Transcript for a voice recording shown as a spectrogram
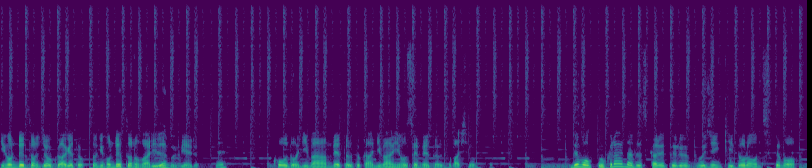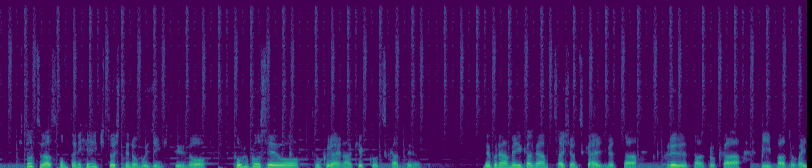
日本列島の上空を上げておくと日本列島の周り全部見えるんですね。高度2万メートルとか2万4千メートル飛ばしておくと。でも、ウクライナで使われてる無人機、ドローンつっても、一つは本当に兵器としての無人機というのを、トルコ製をウクライナは結構使ってるんです。で、これはアメリカが最初に使い始めたプレデターとかリーパーとかいっ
